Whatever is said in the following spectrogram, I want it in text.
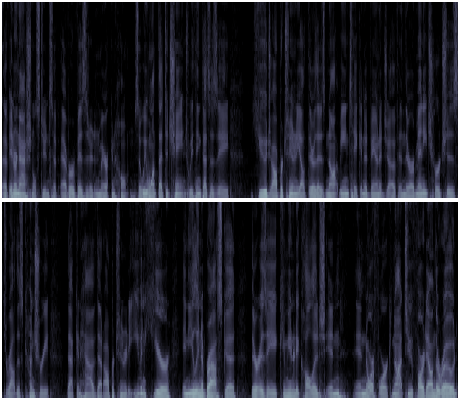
of international students have ever visited an American home. So we want that to change. We think that is a huge opportunity out there that is not being taken advantage of, and there are many churches throughout this country that can have that opportunity. Even here in Ely, Nebraska, there is a community college in, in Norfolk, not too far down the road,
